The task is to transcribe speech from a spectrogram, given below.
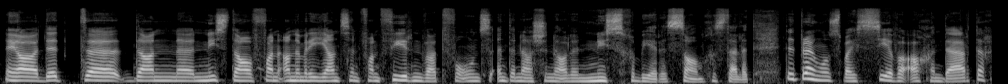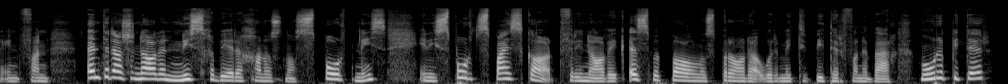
Nou ja, dit uh, dan uh, nuus daar van Anne Marie Jansen van Vuren wat vir ons internasionale nuusgebeure saamgestel het. Dit bring ons by 7:38 en van internasionale nuusgebeure gaan ons na sportnuus en die sportspyskaart vir die naweek is bepaal ons praat daaroor met Pieter van der Berg. Môre Pieter.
